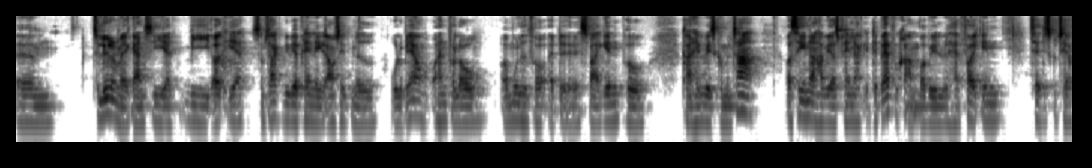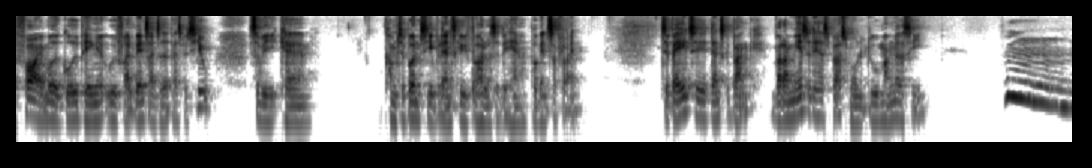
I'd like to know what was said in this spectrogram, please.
Øhm, til lytterne vil jeg gerne sige, at vi, og ja, som sagt, vi er ved at planlægge et afsnit med Ole Bjerg, og han får lov og mulighed for at øh, svare igen på Karen Helves kommentar. Og senere har vi også planlagt et debatprogram, hvor vi vil have folk ind til at diskutere for og imod gode penge ud fra et venstreorienteret perspektiv, så vi kan komme til bunds i, hvordan skal vi forholde os til det her på venstrefløjen. Tilbage til Danske Bank. Var der mere til det her spørgsmål, du manglede at sige? Hmm,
